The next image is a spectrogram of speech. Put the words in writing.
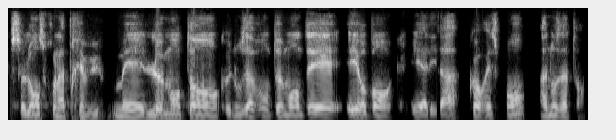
selon ce qu'on a prévu. Mais le montant que nous avons demandé et aux banques et à l'État correspond à nos attentes.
